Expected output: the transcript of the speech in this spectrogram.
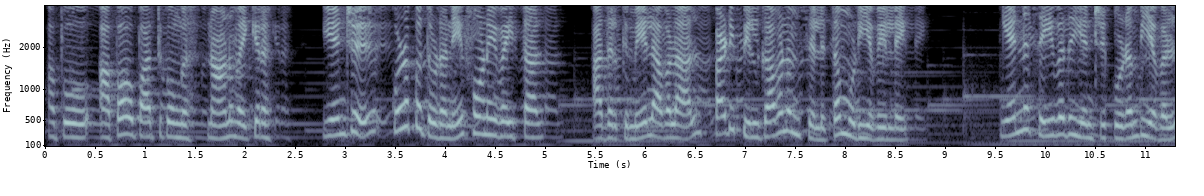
அப்போ அப்பாவை பார்த்துக்கோங்க நானும் வைக்கிறேன் என்று குழப்பத்துடனே போனை வைத்தாள். அதற்கு மேல் அவளால் படிப்பில் கவனம் செலுத்த முடியவில்லை. என்ன செய்வது என்று குழம்பியவள்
